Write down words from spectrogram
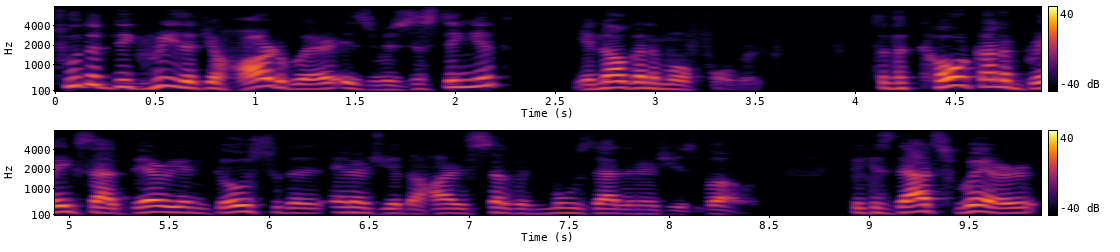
to the degree that your hardware is resisting it, you're not going to move forward. So the code kind of breaks that barrier and goes to the energy of the higher self and moves that energy as well. Because that's where,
